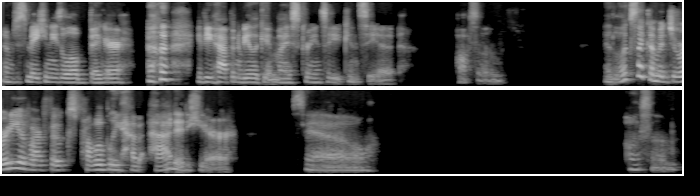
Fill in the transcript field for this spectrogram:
I'm just making these a little bigger if you happen to be looking at my screen so you can see it. Awesome. It looks like a majority of our folks probably have added here. So awesome.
